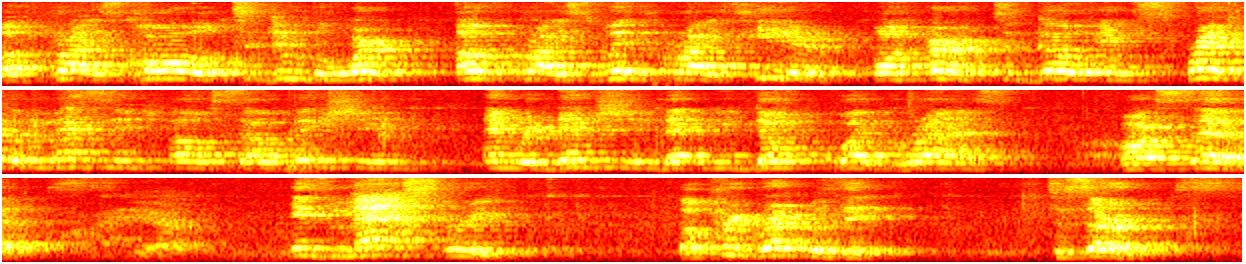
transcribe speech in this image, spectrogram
of Christ, called to do the work of Christ with Christ here on earth to go and spread the message of salvation and redemption that we don't quite grasp ourselves. Yeah. Is mastery a prerequisite to service?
